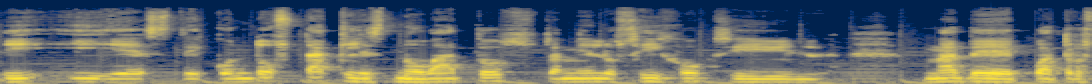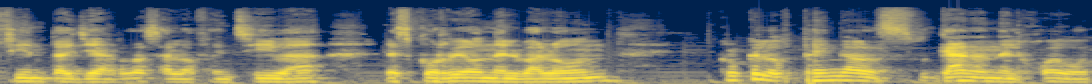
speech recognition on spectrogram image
y, este, con dos tackles novatos, también los Seahawks y más de 400 yardas a la ofensiva, les corrieron el balón. Creo que los Bengals ganan el juego.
